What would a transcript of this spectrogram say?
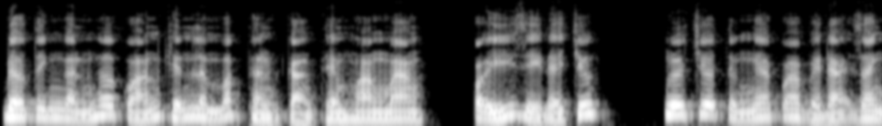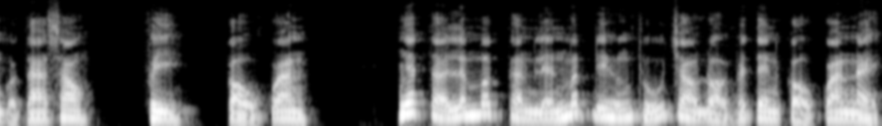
Biểu tình ngẩn ngơ của hắn khiến Lâm Bắc Thần càng thêm hoang mang. Có ý gì đấy chứ? Ngươi chưa từng nghe qua về đại danh của ta sao? Phi, cẩu quan. Nhất thời Lâm Bắc Thần liền mất đi hứng thú trao đổi với tên cẩu quan này.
